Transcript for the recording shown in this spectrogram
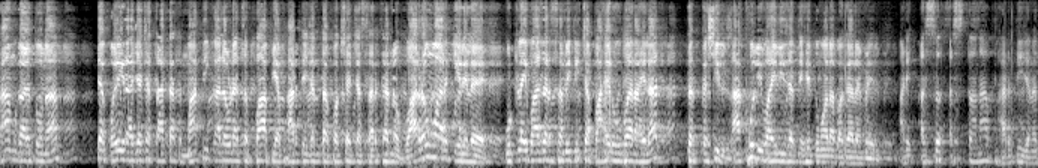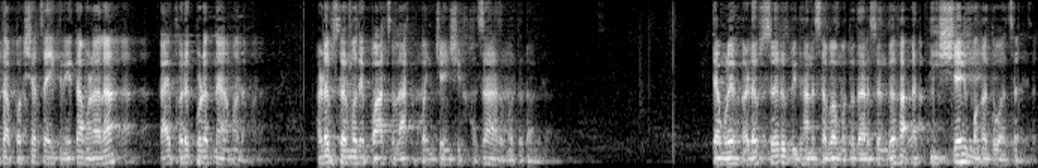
घाम गाळतो ना त्या बळीराजाच्या ताटात माती कालवण्याचं पाप या भारतीय जनता पक्षाच्या सरकारनं वारंवार केलेलं आहे. कुठल्याही बाजार समितीच्या बाहेर उभा राहिलात तर कशी लाखोली वाहिली जाते हे तुम्हाला बघायला मिळेल. आणि असं असताना भारतीय जनता पक्षाचा एक नेता म्हणाला काय फरक पडत नाही आम्हाला. हडपसरमध्ये पाच लाख पंच्याऐंशी हजार मतदान. त्यामुळे हडपसर विधानसभा मतदारसंघ हा अतिशय महत्त्वाचा आहे.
